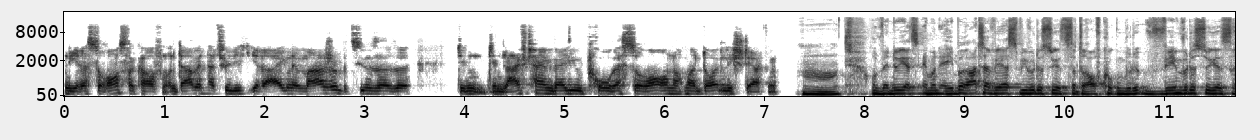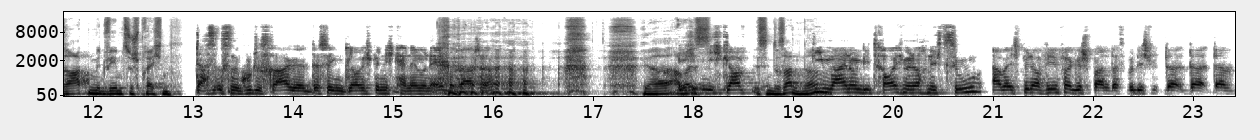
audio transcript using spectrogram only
an die Restaurants verkaufen und damit natürlich ihre eigene Marge beziehungsweise den, den Lifetime Value pro Restaurant auch nochmal deutlich stärken. Hm. Und wenn du jetzt M&A-Berater wärst, wie würdest du jetzt da drauf gucken? wem würdest du jetzt raten, mit wem zu sprechen? Das ist eine gute Frage. Deswegen glaube ich, bin ich kein M&A-Berater. ja, aber ich, ich glaube, ist interessant, ne? Die Meinung, die traue ich mir noch nicht zu, aber ich bin auf jeden Fall gespannt. Das würde ich, da, da, da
